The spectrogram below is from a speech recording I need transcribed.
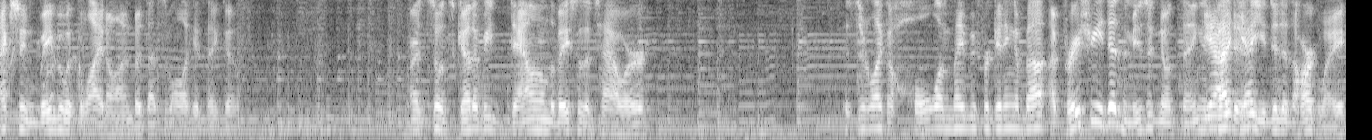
actually, maybe with glide on, but that's all I can think of. Alright, so it's gotta be down on the base of the tower. Is there like a hole I'm maybe forgetting about? I'm pretty sure you did the music note thing. In Yeah, I fact, did. yeah, you did it the hard way.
